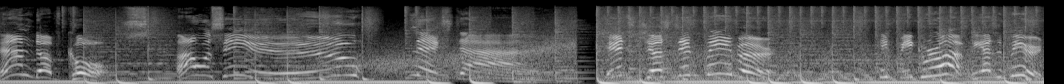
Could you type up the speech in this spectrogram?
And of course, I will see you next time. It's Justin Bieber. He, he grew up. He has a beard.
